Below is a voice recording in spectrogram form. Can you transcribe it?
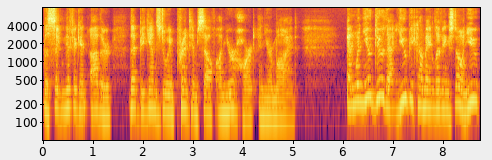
the significant other that begins to imprint himself on your heart and your mind. And when you do that, you become a living stone. You,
